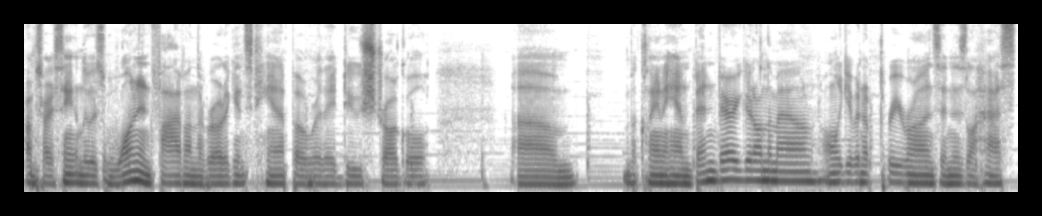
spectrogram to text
I'm sorry, St. Louis 1 and 5 on the road against Tampa, where they do struggle. Um, McClanahan been very good on the mound, only giving up three runs in his last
